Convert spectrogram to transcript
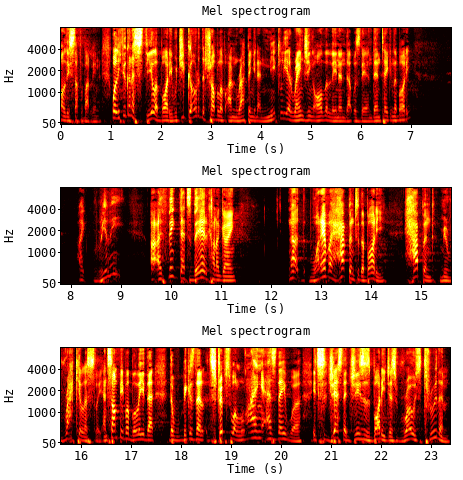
all this stuff about linen? Well, if you're going to steal a body, would you go to the trouble of unwrapping it and neatly arranging all the linen that was there and then taking the body? Like, really? I think that's there kind of going, now, whatever happened to the body, happened miraculously. And some people believe that the, because the strips were lying as they were, it suggests that Jesus' body just rose through them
